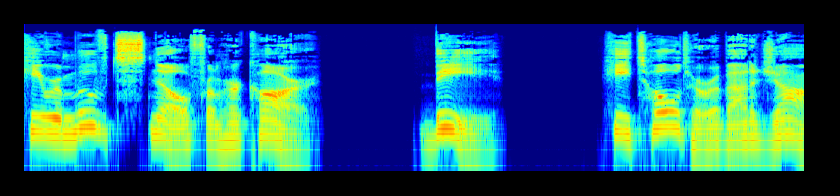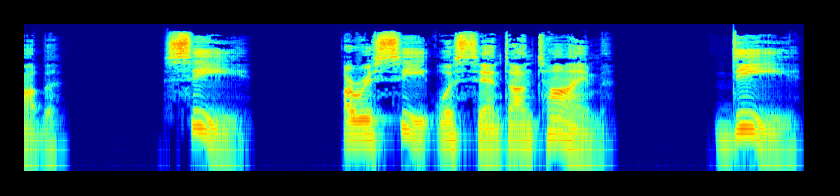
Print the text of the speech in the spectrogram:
He removed snow from her car. B. He told her about a job. C. A receipt was sent on time. D.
